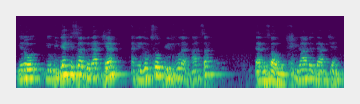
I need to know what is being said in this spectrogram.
you know, you bedeck yourself with that gem and you look so beautiful and handsome, that is how Sri Ram is that gem.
